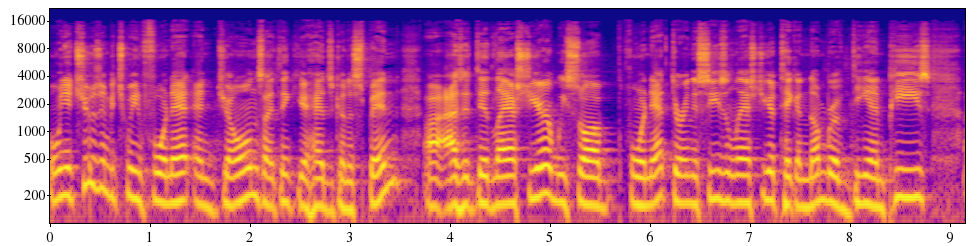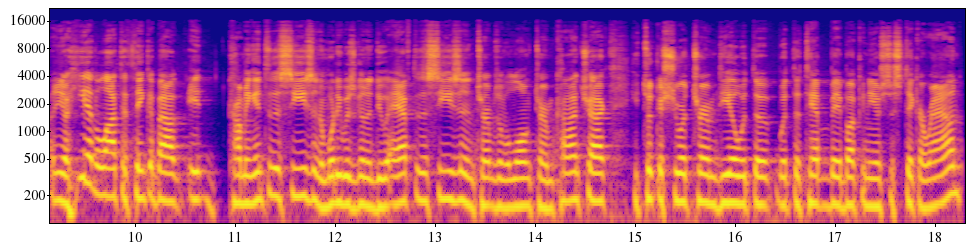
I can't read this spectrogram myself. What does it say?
But when you're choosing between Fournette and Jones, I think your head's going to spin, uh, as it did last year. We saw saw Fournette during the season last year take a number of DNPs. Uh, you know, he had a lot to think about it coming into the season and what he was going to do after the season in terms of a long-term contract. He took a short-term deal with the with the Tampa Bay Buccaneers to stick around.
